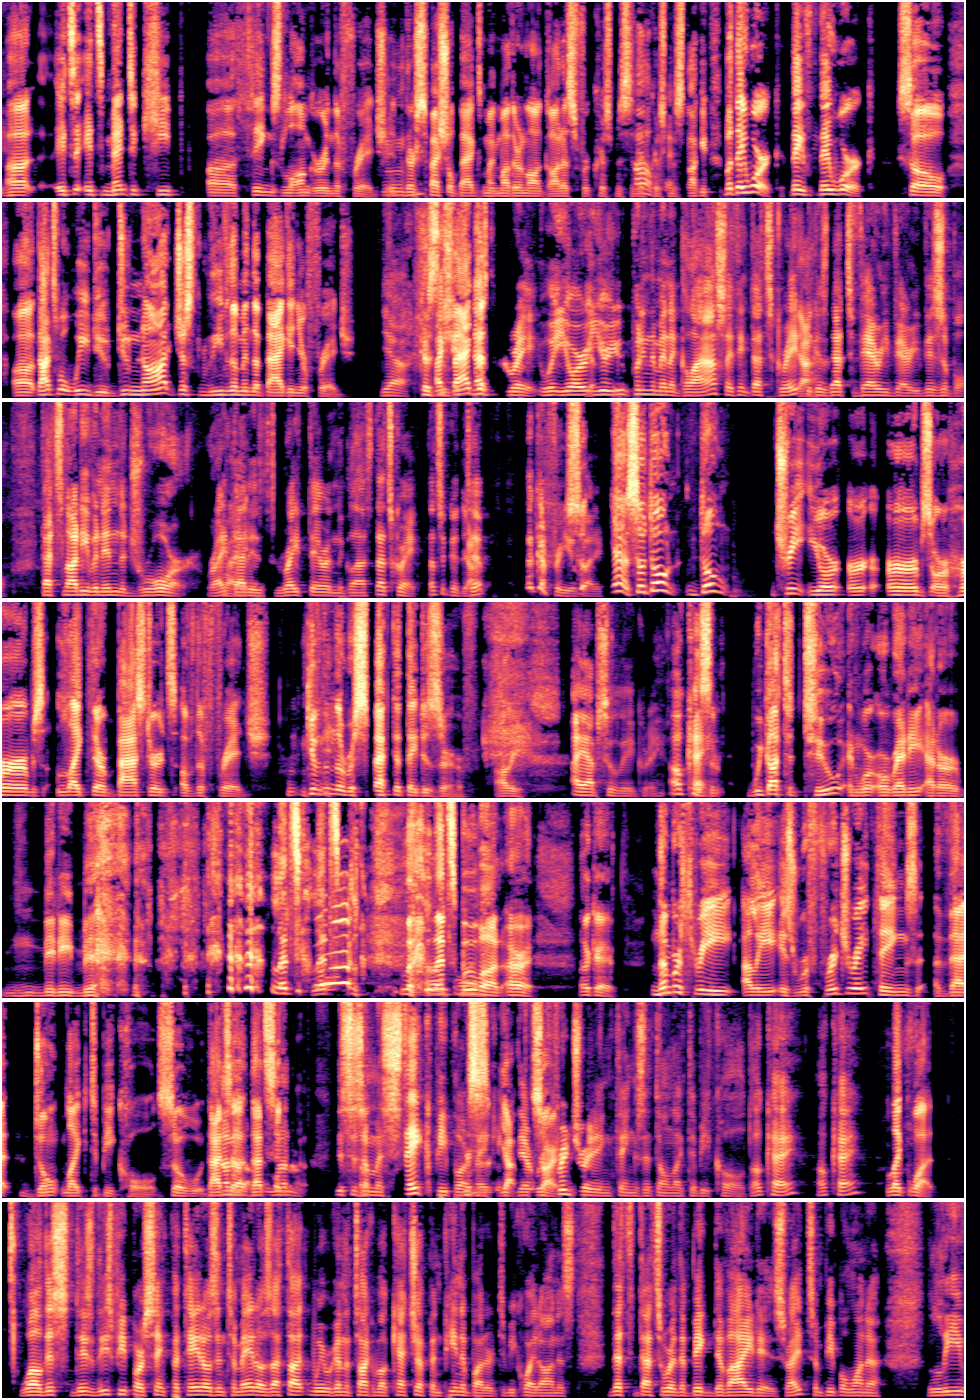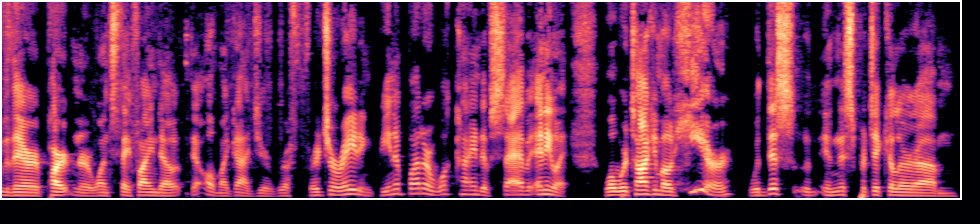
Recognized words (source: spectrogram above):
Uh, it's it's meant to keep uh, things longer in the fridge. It- They're special bags my mother in law got us for Christmas in Oh, a okay. Christmas stocking, but they work. They they work. So uh, that's what we do. Do not just leave them in the bag in your fridge Yeah, because the bag that's does great. Well, you're Yeah. you're you putting them in a glass. I think that's great Yeah. because that's very very visible. That's not even in the drawer, right? That Right. is right there in the glass. That's great. That's a good Yeah. tip. Good for you, so, buddy. Yeah, so don't don't treat your er- herbs or herbs like they're bastards of the fridge. Give them the respect that they deserve. Ali, I absolutely agree. Okay, listen, we got to two, and we're already at our mini. mi- let's let's let, Oh, let's move on. All right, okay. Number three, Ali, is refrigerate things that don't like to be cold. So that's No, a no, that's no, no. This is Oh. a mistake people are This is- making. yeah, They're sorry. refrigerating things that don't like to be cold. Okay, okay. like what? Well, this these these people are saying potatoes and tomatoes. I thought we were going to talk about ketchup and peanut butter. To be quite honest, that's that's where the big divide is, right? Some people want to leave their partner once they find out. Oh my God, you're refrigerating peanut butter? What kind of savage? Anyway, what we're talking about here with this in this particular um,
